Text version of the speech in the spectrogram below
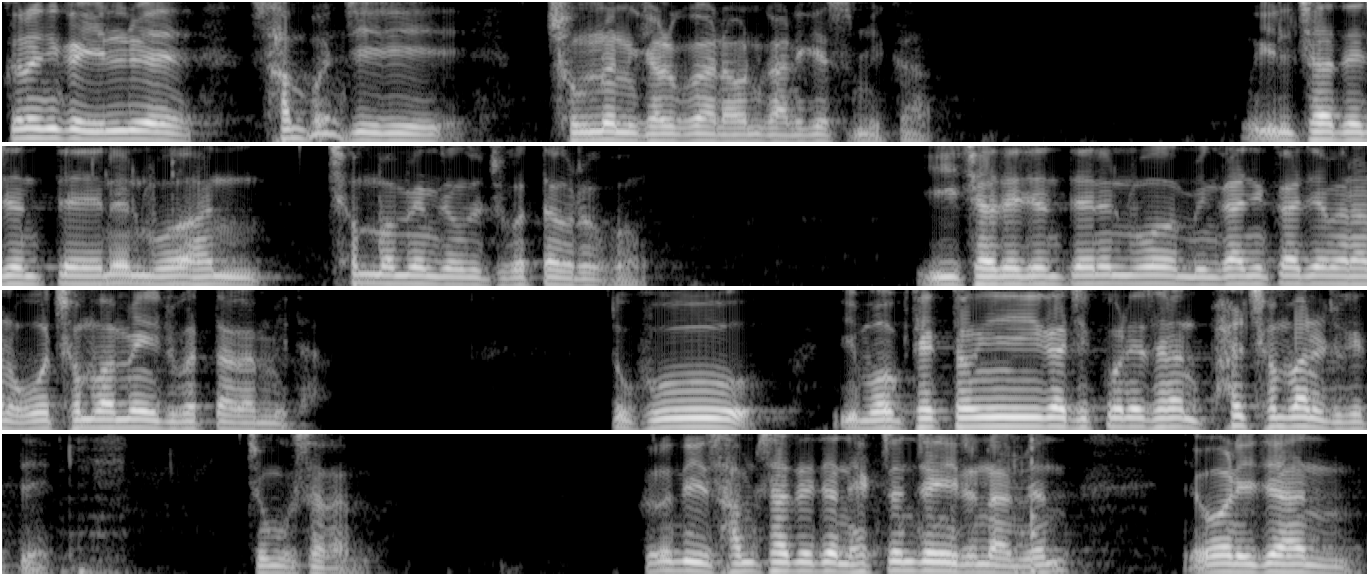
그러니까 인류의 3분의 1이 죽는 결과가 나오는 거 아니겠습니까? 1차 대전 때는 뭐 한 천만 명 정도 죽었다 그러고 2차 대전 때는 뭐 민간인까지 하면 한 5천만 명이 죽었다고 합니다. 또그 이 목택동이가 집권해서는 한 8천만을 죽였대. 중국 사람. 그런데 이 3차 대전 핵전쟁이 일어나면 이건 이제 한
